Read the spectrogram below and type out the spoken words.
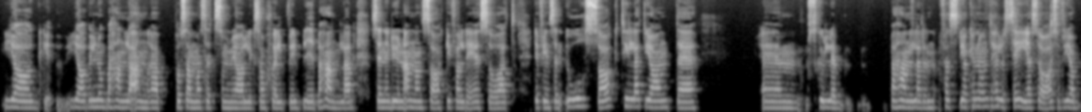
jag, jag vill nog behandla andra på samma sätt som jag liksom själv vill bli behandlad. Sen är det ju en annan sak ifall det är så att det finns en orsak till att jag inte ehm, skulle behandla den, fast jag kan nog inte heller säga så, alltså för jag,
